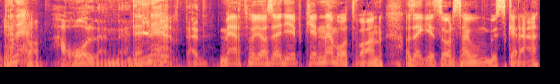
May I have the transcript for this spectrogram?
De Így nem. van. Ha hol lenne? De nem, Érted? mert hogy az egyébként nem ott van, az egész országunk büszke rá,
